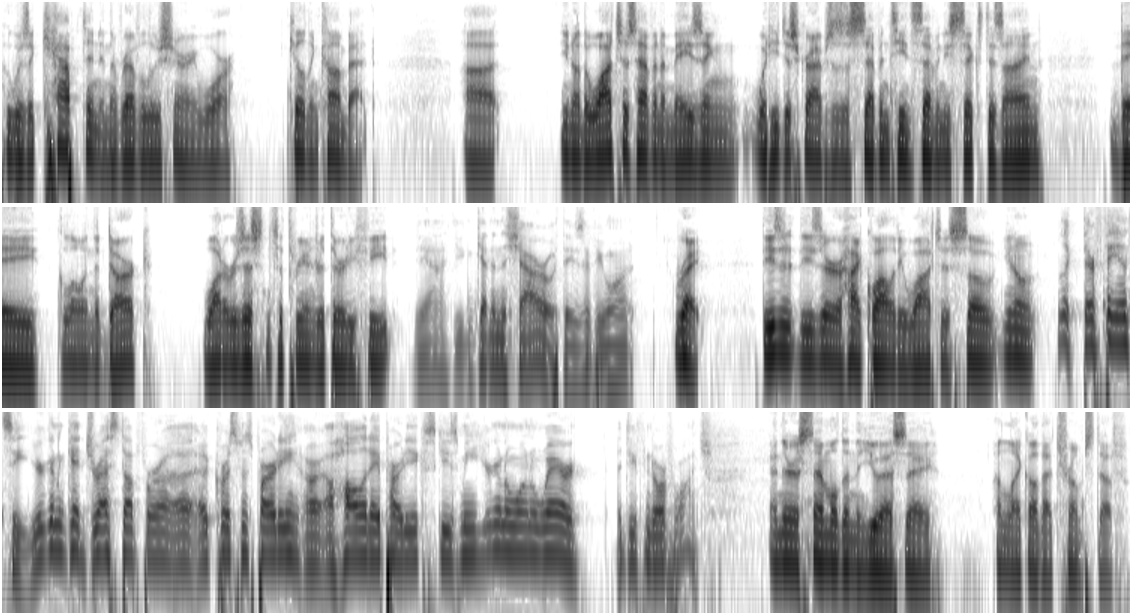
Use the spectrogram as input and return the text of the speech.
who was a captain in the Revolutionary War, killed in combat. Uh, you know, the watches have an amazing, what he describes as a 1776 design. They glow in the dark, water resistance to 330 feet. Yeah, you can get in the shower with these if you want. Right. These are these are high quality watches. So you know, Look, they're fancy. You're going to get dressed up for a, a Christmas party or a holiday party, excuse me. You're going to want to wear a Diefendorf watch. and they're assembled in the USA, unlike all that Trump stuff.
